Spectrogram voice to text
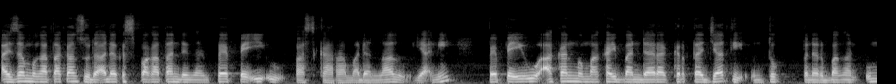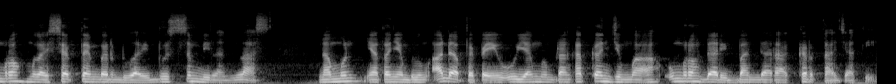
Azam mengatakan sudah ada kesepakatan dengan PPIU pasca Ramadan lalu, yakni PPIU akan memakai Bandara Kertajati untuk penerbangan umroh mulai September 2019 namun, nyatanya belum ada PPIU yang memberangkatkan jemaah umroh dari Bandara Kertajati.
